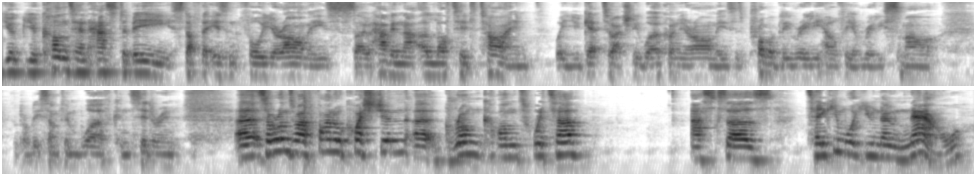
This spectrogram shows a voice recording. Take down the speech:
your your content has to be stuff that isn't for your armies. So having that allotted time where you get to actually work on your armies is probably really healthy and really smart. Probably something worth considering. Uh, so we're on to our final question. Uh, Gronk on Twitter asks us, taking what you know now,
